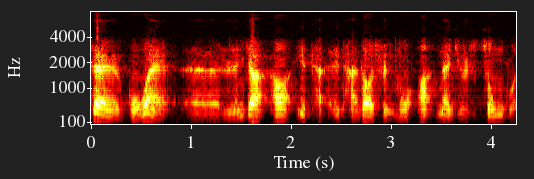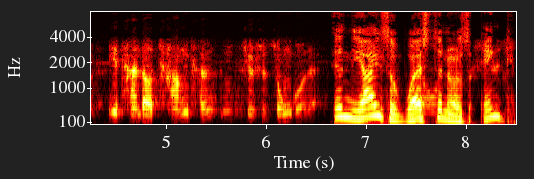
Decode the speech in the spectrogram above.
在国外，呃，人家啊，一谈一谈到水墨啊，那就是中国的；一谈到长城，就是中国的。 In the eyes of Westerners, ink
